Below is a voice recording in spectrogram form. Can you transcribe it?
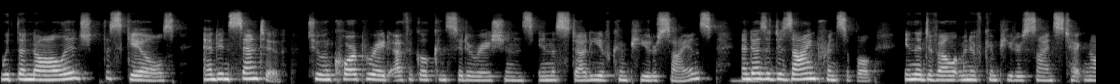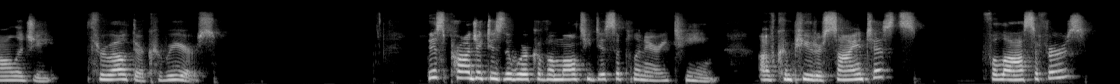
with the knowledge, the skills, and incentive to incorporate ethical considerations in the study of computer science and as a design principle in the development of computer science technology throughout their careers. This project is the work of a multidisciplinary team of computer scientists, philosophers,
